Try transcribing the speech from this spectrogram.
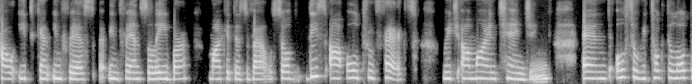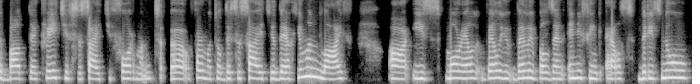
how it can influence influence labor market as well. So these are all true facts which are mind changing. And also we talked a lot about the creative society format, uh, format of the society. Their human life uh, is more value, valuable than anything else. There is no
